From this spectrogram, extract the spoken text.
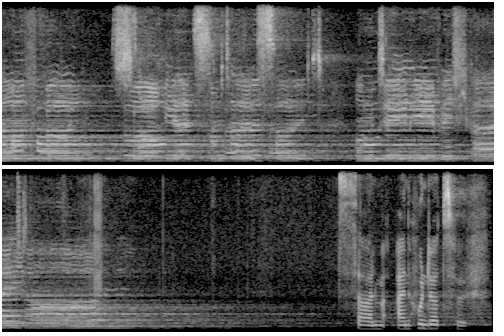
am Anfang, so auch jetzt und alle Zeit und in Ewigkeit. Amen. Psalm 112.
